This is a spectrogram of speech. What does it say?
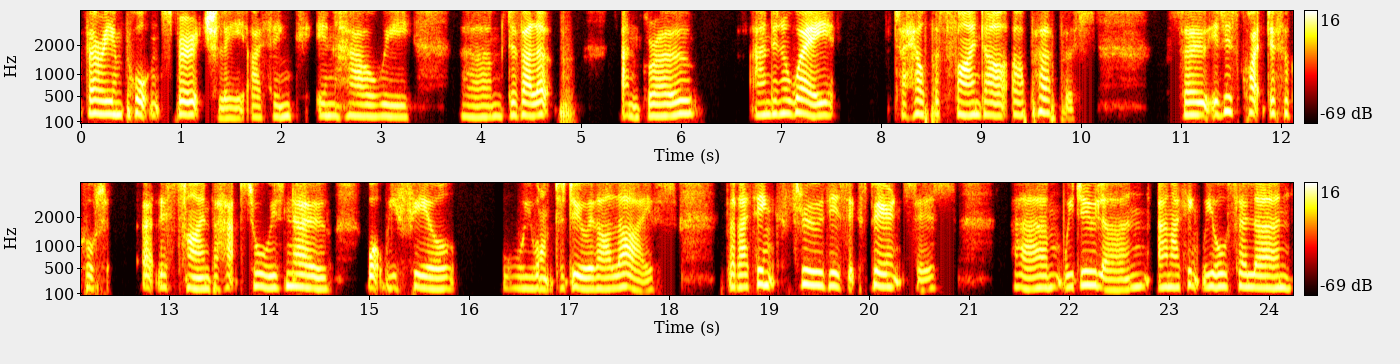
very important spiritually, I think, in how we um, develop and grow, and in a way to help us find our, our purpose. So it is quite difficult at this time, perhaps to always know what we feel we want to do with our lives. But I think through these experiences, um, we do learn. And I think we also learn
